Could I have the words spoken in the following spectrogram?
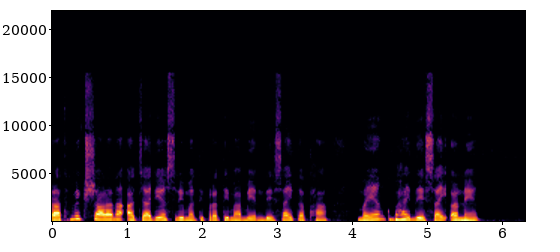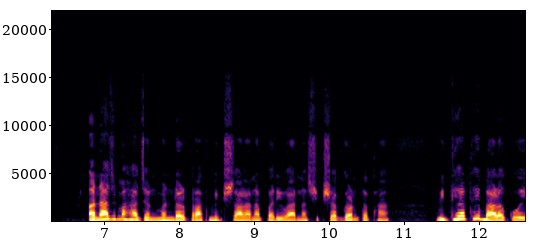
પ્રાથમિક શાળાના આચાર્ય શ્રીમતી પ્રતિમાબેન દેસાઈ તથા મયંકભાઈ દેસાઈ અને અનાજ મહાજન મંડળ પ્રાથમિક શાળાના પરિવારના શિક્ષકગણ તથા વિદ્યાર્થી બાળકોએ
